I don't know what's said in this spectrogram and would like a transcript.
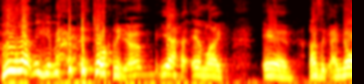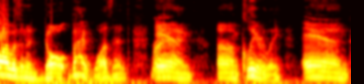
who let me get married at 20 Yep. yeah and like and i was like i know i was an adult but i wasn't Right. and um clearly and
